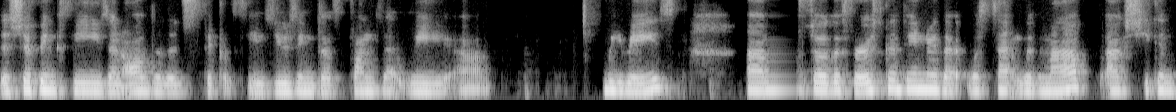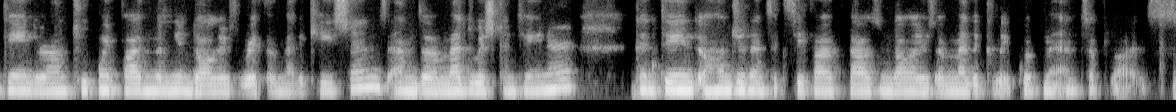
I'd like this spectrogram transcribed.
the shipping fees, and all the logistical fees using the funds that we uh, we raised. Um, so the first container that was sent with MAP actually contained around $2.5 million worth of medications, and the MedWish container contained $165,000 of medical equipment and supplies.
